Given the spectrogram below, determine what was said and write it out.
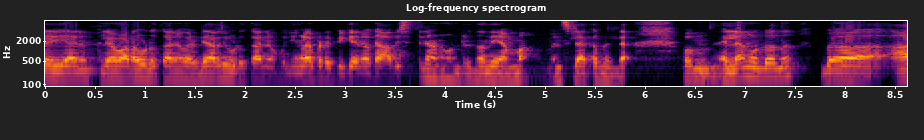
കഴിയാനും അല്ലെങ്കിൽ വട കൊടുക്കാനോ വരടിയാർജ് കൊടുക്കാനോ കുഞ്ഞുങ്ങളെ പഠിപ്പിക്കാനോ ഒക്കെ ആവശ്യത്തിനാണ് കൊണ്ടിരുന്നതെന്ന് ഈ അമ്മ മനസ്സിലാക്കുന്നില്ല. അപ്പം എല്ലാം കൊണ്ടുവന്ന് ആ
